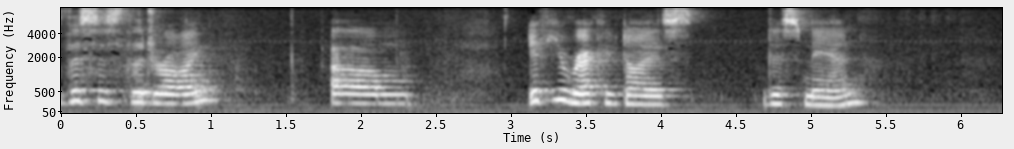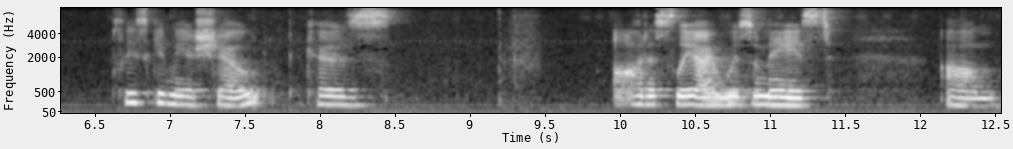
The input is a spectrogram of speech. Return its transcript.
this is the drawing. Um, if you recognize this man, please give me a shout because honestly, I was amazed um,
